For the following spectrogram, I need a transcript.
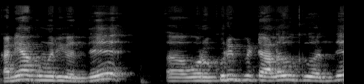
கன்னியாகுமரி வந்து ஒரு குறிப்பிட்ட அளவுக்கு வந்து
